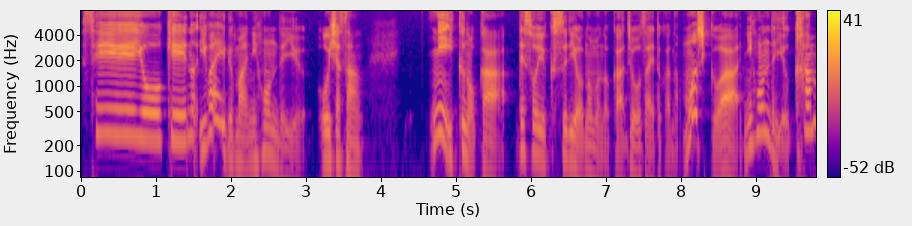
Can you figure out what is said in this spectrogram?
西洋系の、いわゆるま日本でいうお医者さんに行くのか、で、そういう薬を飲むのか、錠剤とかの。もしくは、日本でいう漢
